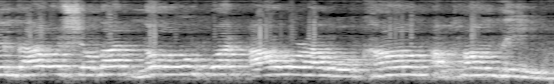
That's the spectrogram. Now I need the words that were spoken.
and thou shalt not know what hour I will come upon thee.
